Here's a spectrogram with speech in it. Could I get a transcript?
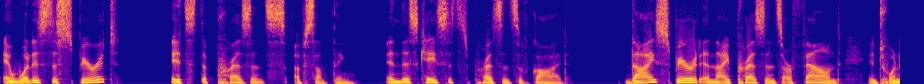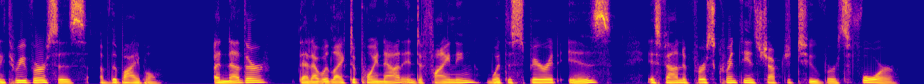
And what is the spirit? It's the presence of something. In this case, it's the presence of God. Thy spirit and thy presence are found in 23 verses of the Bible. Another that I would like to point out in defining what the spirit is is found in 1 Corinthians chapter 2 verse 4.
